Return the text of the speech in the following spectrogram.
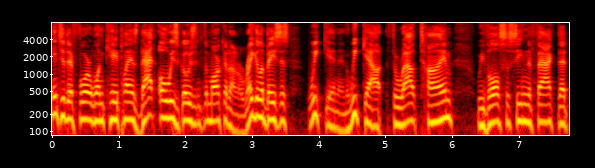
into their 401k plans. That always goes into the market on a regular basis, week in and week out throughout time. We've also seen the fact that,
